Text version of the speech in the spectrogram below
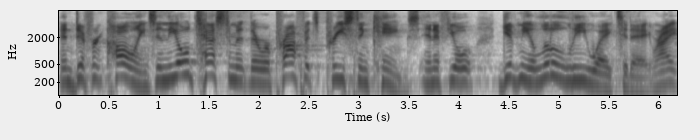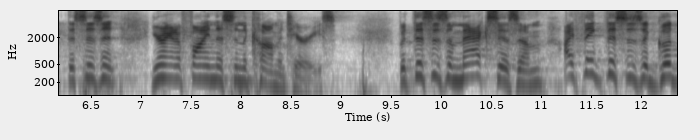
and different callings. In the Old Testament, there were prophets, priests, and kings. And if you'll give me a little leeway today, right? This isn't, you're not going to find this in the commentaries. But this is a maxism. I think this is a good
